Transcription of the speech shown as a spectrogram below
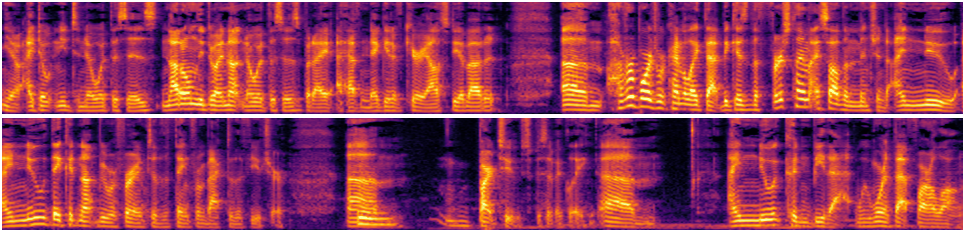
you know, I don't need to know what this is. Not only do I not know what this is, but I, I have negative curiosity about it. Um, hoverboards were kind of like that because the first time I saw them mentioned, I knew I knew they could not be referring to the thing from Back to the Future, um, part two specifically. Um, I knew it couldn't be that. We weren't that far along.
